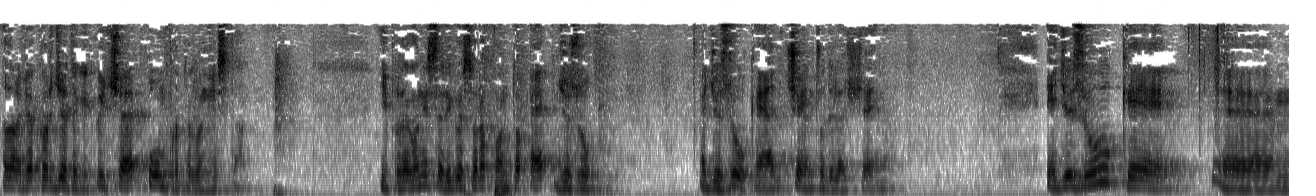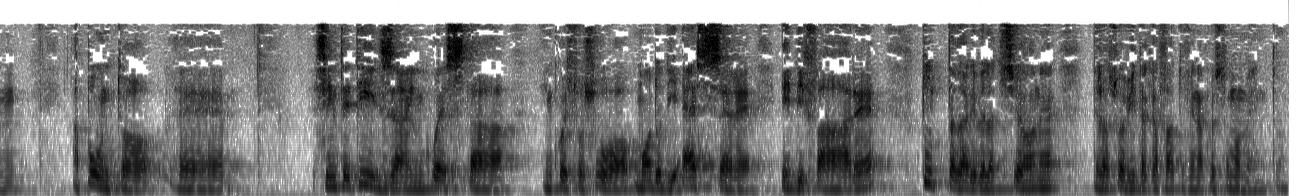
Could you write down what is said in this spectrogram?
Allora vi accorgete che qui c'è un protagonista. Il protagonista di questo racconto è Gesù. È Gesù che è al centro della scena. È Gesù che eh, appunto eh, sintetizza in questa in questo suo modo di essere e di fare tutta la rivelazione della sua vita che ha fatto fino a questo momento.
